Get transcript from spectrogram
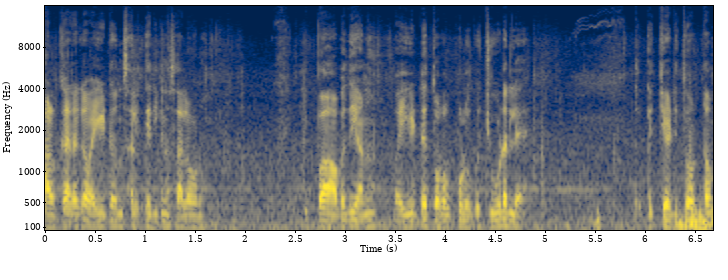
ആൾക്കാരൊക്കെ വൈകിട്ട് ഒന്ന് സൽക്കരിക്കുന്ന സ്ഥലമാണ്. ഇപ്പോൾ അവധിയാണ്. വൈകിട്ടേ തുറക്കുള്ളൂ. ഇപ്പോൾ ചൂടല്ലേ? ഇതൊക്കെ ചെടിത്തോട്ടം.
